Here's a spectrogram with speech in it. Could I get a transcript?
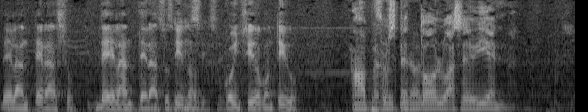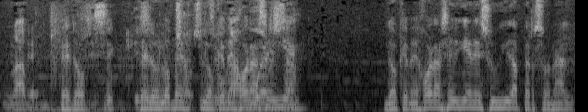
Delanterazo, delanterazo, Tino. Coincido contigo. No, pero Sí, es que pero- todo lo hace bien. Una- Pero, ese- ese pero lo, muchacho que mejor hace fuerza. bien, lo que mejor hace bien es su vida personal.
